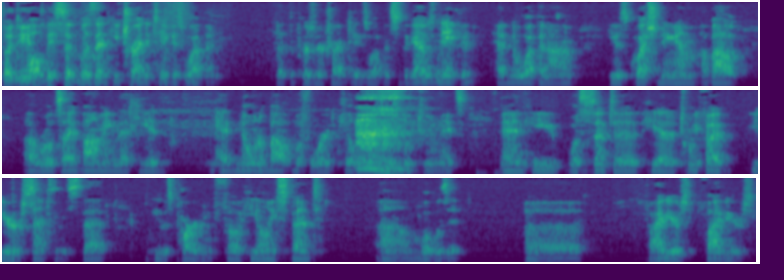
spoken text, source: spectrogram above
But do you- all they said was that he tried to take his weapon. That the prisoner tried to take his weapon. So the guy was naked, had no weapon on him. He was questioning him about a roadside bombing that he had had known about before it killed his platoon mates. And he was sent to. He had a 25 year sentence that he was pardoned. So he only spent um, what was it? Uh, five years. Five years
